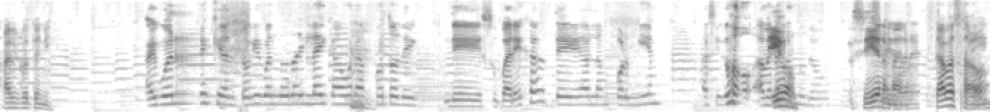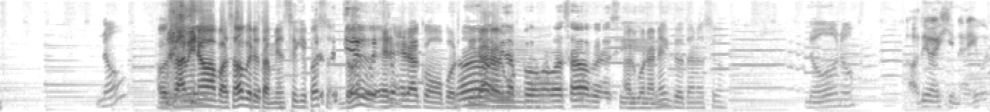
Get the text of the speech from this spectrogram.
Algo tení. Hay buenos que al toque cuando dais like a una foto de, de su pareja te hablan por DM, así como amenazándote. Sí, hermano. ¿Te ha pasado? Sí. ¿No? O sea, a mí no me ha pasado, pero también sé qué pasa. No, era, era como por No, tirar a mí algún- tampoco me ha pasado, pero sí. alguna anécdota, no sé. No, no. No te imaginas, güey.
